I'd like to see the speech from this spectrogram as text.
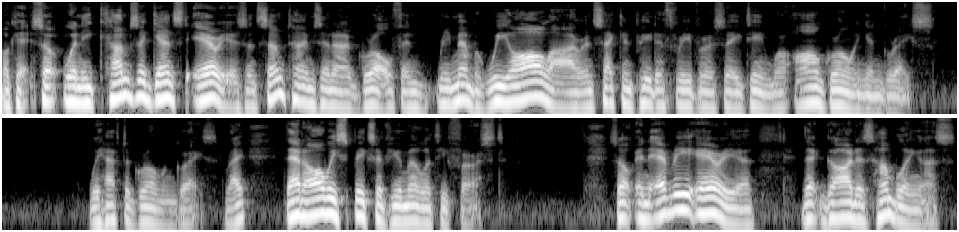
Okay, so when he comes against areas, and sometimes in our growth, and remember, we all are in 2 Peter 3, verse 18, we're all growing in grace. We have to grow in grace, right? That always speaks of humility first. So, in every area that God is humbling us,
